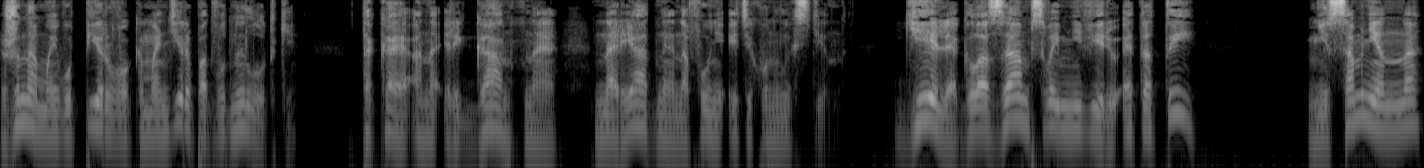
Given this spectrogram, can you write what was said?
жена моего первого командира подводной лодки. Такая она элегантная, нарядная на фоне этих унылых стен. «Геля, глазам своим не верю, это ты?» «Несомненно,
